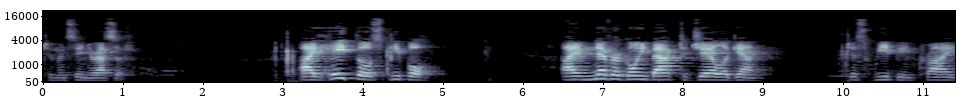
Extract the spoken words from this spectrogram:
to Monsignor Esseff I hate those people. I am never going back to jail again. Just weeping, crying.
